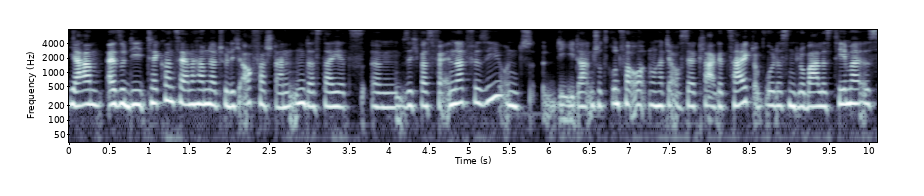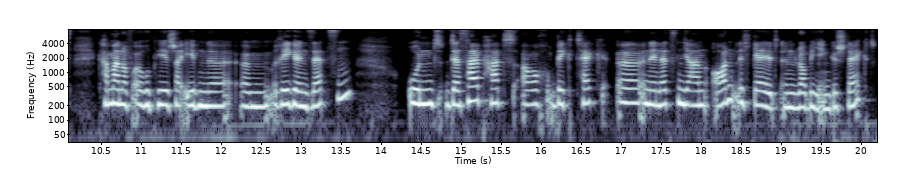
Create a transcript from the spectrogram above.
Ja, also die Tech-Konzerne haben natürlich auch verstanden, dass da jetzt ähm, sich was verändert für sie und die Datenschutzgrundverordnung hat ja auch sehr klar gezeigt, obwohl das ein globales Thema ist, kann man auf europäischer Ebene ähm, Regeln setzen. Und deshalb hat auch Big Tech äh, in den letzten Jahren ordentlich Geld in Lobbying gesteckt.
